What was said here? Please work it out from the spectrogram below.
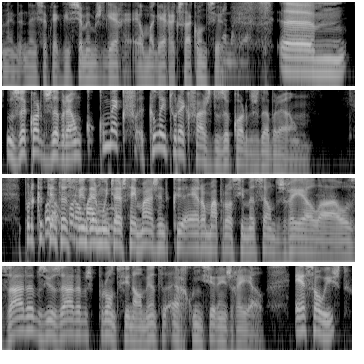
Nem, nem, sei porque é que disse chamemos de guerra. É uma guerra que está a acontecer. É. Uh, os acordos de Abraão, como é que, que leitura é que faz dos acordos de Abraão? Porque tenta-se vender muito uma... esta imagem de que era uma aproximação de Israel aos árabes e os árabes, pronto, finalmente a reconhecerem Israel. É só isto?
